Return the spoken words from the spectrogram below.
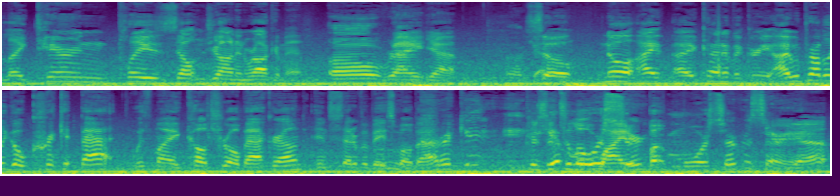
like Taron plays Elton John in Rocketman. Oh right. Yeah. Okay. So no, I, I kind of agree. I would probably go cricket bat with my cultural background instead of a baseball bat. Cricket 'Cause you it's a little wider. but more surface area.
